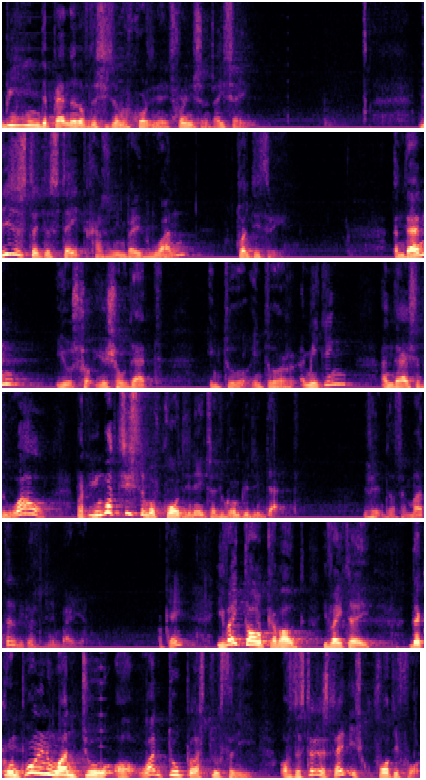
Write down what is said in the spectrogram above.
being independent of the system of coordinates, for instance, I say, this state state has an invariant 1, 23. And then you show, you show that into, into a meeting, and the guy said, well, but in what system of coordinates are you computing that? You say, it doesn't matter because it's invariant. Okay? If I talk about, if I say, the component 1, 2, or 1, 2 plus 2, 3 of the stress state is 44.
